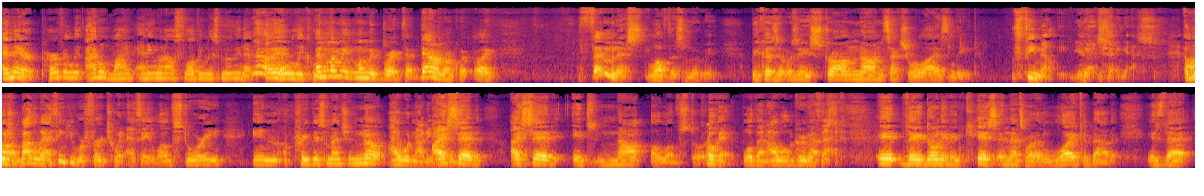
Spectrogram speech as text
And they are perfectly. I don't mind anyone else loving this movie. That's No, yeah. totally cool. And let me let me break that down real quick. Like feminists love this movie because it was a strong non-sexualized lead. Female lead, you're Yes. saying yes. Which, um, by the way, I think you referred to it as a love story in a previous mention. No, I would not even. I said I said it's not a love story. Okay, well then I will agree with that. It they don't even kiss, and that's what I like about it is that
